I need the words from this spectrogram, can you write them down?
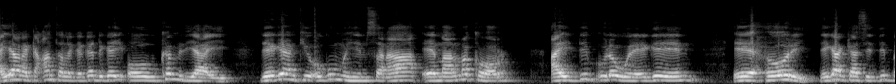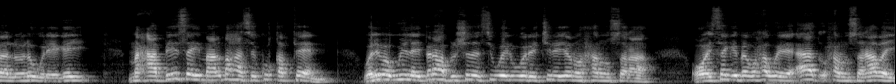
ayaana gacanta lagaga dhigay oo uu ka mid yahay deegaankii ugu muhiimsanaa ee maalmo ka hor ay dib ula wareegeen ee xoori. Deegaankaasi dib baa loola wareegay. Maxaabiis ay maalmahaasi ku qabteen. Weliba wiil ay baraha bulshada si weyn u wareejinayeen oo xanuunsanaa oo isagiiba waxa weeye aada u xanuunsanaabay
